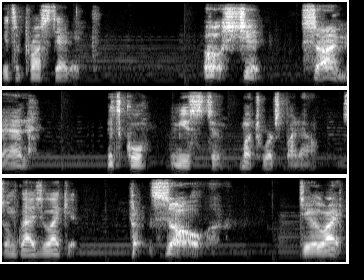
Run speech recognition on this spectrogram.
It's a prosthetic. Oh shit. Sorry, man. It's cool. I'm used to much worse by now, so I'm glad you like it. so, do you like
